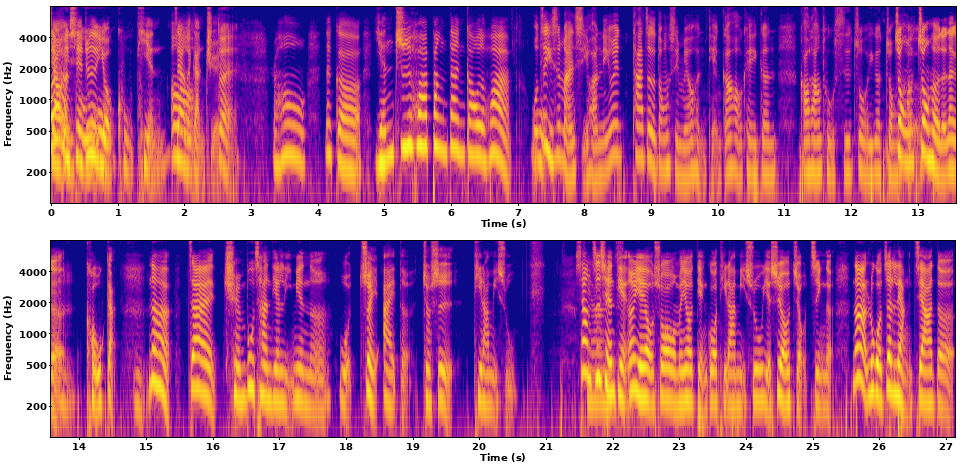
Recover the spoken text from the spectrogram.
焦一些，就是有苦甜这样的嗯感觉。对然后那个盐之花棒蛋糕的话，我自己是蛮喜欢的，因为它这个东西没有很甜，刚好可以跟烤糖吐司做一个中和综综合的那个嗯口感。嗯那在全部餐点里面呢，我最爱的就是提拉米苏。像之前点二也有说，我们有点过提拉米苏，也是有酒精的。那如果这两家的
